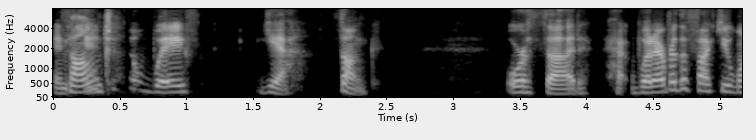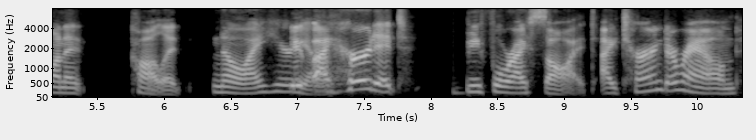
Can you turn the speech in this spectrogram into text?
and Thunk? inches away. f- yeah, thunk or thud, whatever the fuck you want to call it. No, I hear It- you. I heard it before I saw it. I turned around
